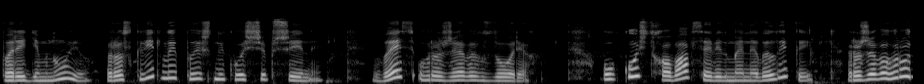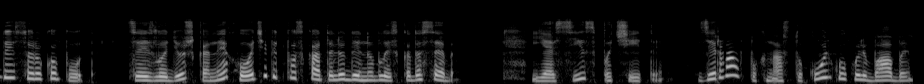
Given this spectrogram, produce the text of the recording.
Переді мною розквітлий пишний кущ шипшини, весь у рожевих зорях. У кущ сховався від мене великий рожевогрудий сорокопут. Цей злодюжка не хоче підпускати людину близько до себе. Я сів спочити, зірвав пухнасту кульку кульбаби,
